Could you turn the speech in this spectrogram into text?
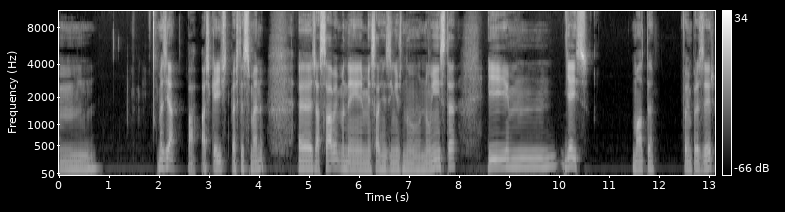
Um, mas já, yeah, acho que é isto para esta semana. Uh, já sabem, mandem mensagenzinhas no, no Insta. E, hum, e é isso. Malta, foi um prazer.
